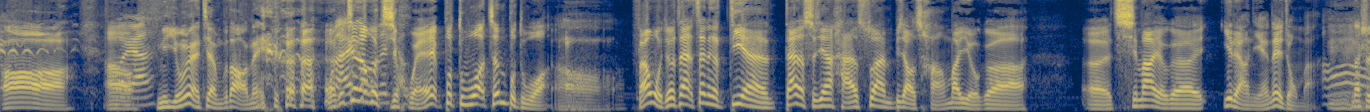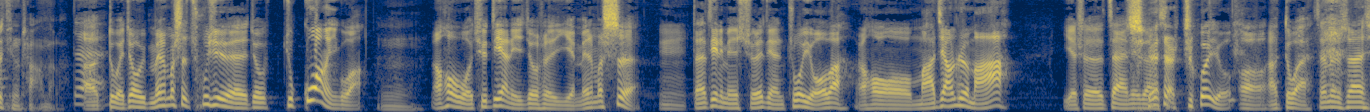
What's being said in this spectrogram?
哦，啊，果然，你永远见不到那个。我就见到过几回，不多，真不多。哦，反正我就在在那个店待的时间还算比较长吧，有个呃，起码有个一两年那种吧。嗯那是挺长的了。对。呃，对，就没什么事，出去就就逛一逛。嗯，然后我去店里就是也没什么事，嗯，在店里面学了点桌游吧，然后麻将日麻也是在那个学点桌游啊，啊，对，在那段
